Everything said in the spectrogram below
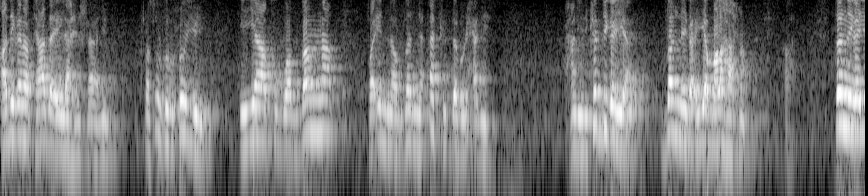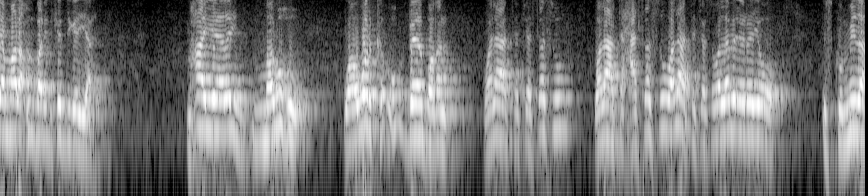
adigana taadaa ilaahay raadin rasuulku muxuu yidhi iyaakum wadanna fa ina adanna akdabu lxadiis waxaan idinka digayaa daniga iyo malaha xun. Daniga iyo mala xun baan idinka digayaa. Maxaa yeelay maluhu waa warka u been badan. Walaa tajasasuu walaa taxasasuu walaa tajasasuu waa laba erey oo isku mida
